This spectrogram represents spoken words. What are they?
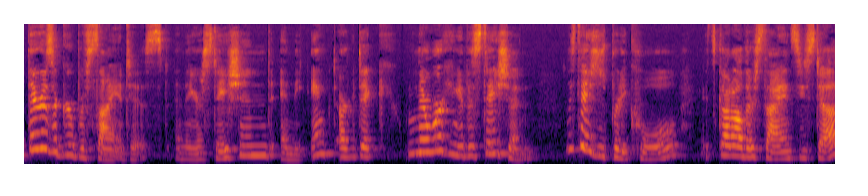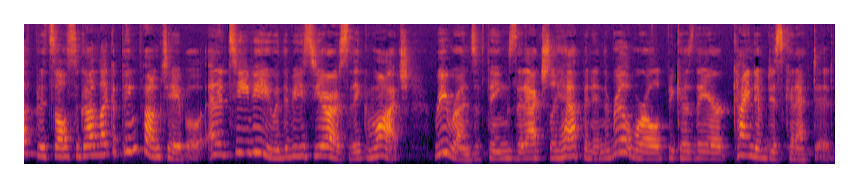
There is a group of scientists, and they are stationed in the Antarctic, and they're working at the station. The station's pretty cool. It's got all their sciencey stuff, but it's also got like a ping pong table and a TV with a VCR so they can watch reruns of things that actually happen in the real world because they are kind of disconnected.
